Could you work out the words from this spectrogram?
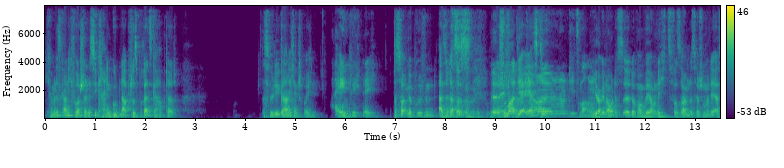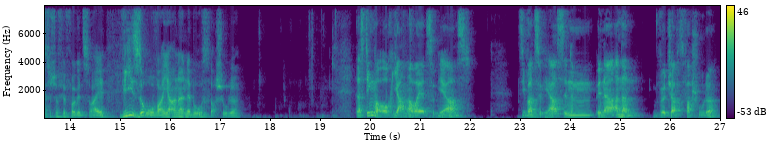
Ich kann mir das gar nicht vorstellen, dass sie keinen guten Abschluss bereits gehabt hat. Das würde ihr gar nicht entsprechen. Eigentlich nicht. Das sollten wir prüfen. Also das, sollten ist prüfen. äh, schon mal der erste. Notiz machen. Ja, genau, das, äh, da wollen wir ja auch nichts versäumen. Das wäre schon mal der erste Stoff für Folge 2. Wieso war Jana in der Berufsfachschule? Das Ding war auch, Jana war ja zuerst, sie war zuerst in, einem, in einer anderen Wirtschaftsfachschule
